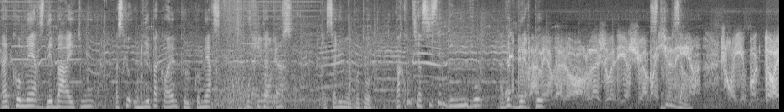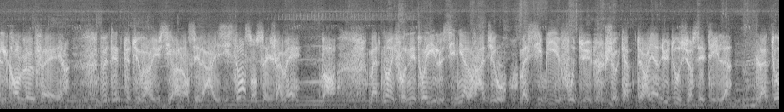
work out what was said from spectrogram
un commerce, des bars et tout. Parce que, oubliez pas quand même que le commerce profite à tous. Euh, salut mon poteau. Par contre, il y a un système de niveau avec des Eh bah RP. merde alors, là je dois dire, je suis impressionné. hein. Je croyais pas que t'aurais le cran de le faire. Peut-être que tu vas réussir à lancer la résistance, on sait jamais. Bon, maintenant il faut nettoyer le signal radio. Ma CB est foutue, je capte rien du tout sur cette île. La tour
